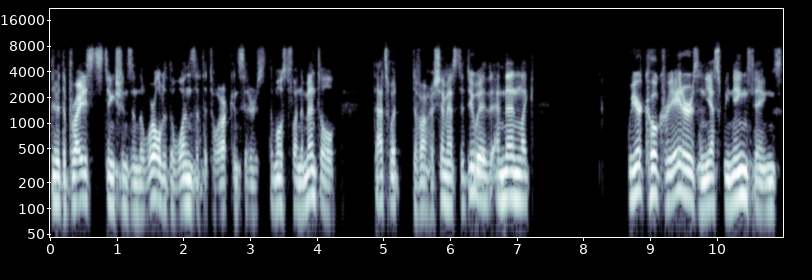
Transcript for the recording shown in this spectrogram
they're the brightest distinctions in the world are the ones that the Torah considers the most fundamental. That's what Devar Hashem has to do with. And then like we are co-creators and yes, we name things,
